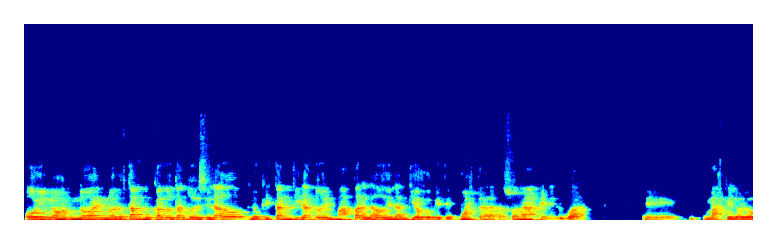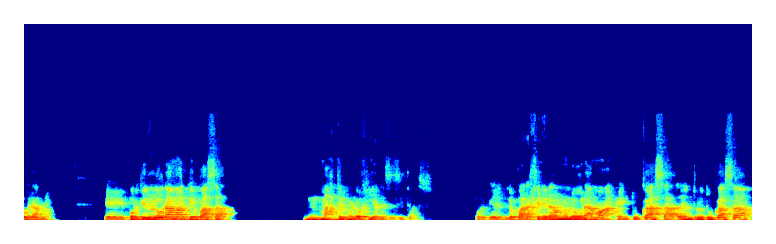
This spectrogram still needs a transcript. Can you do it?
hoy no, no, lo están buscando tanto de ese lado, lo que están tirando es más para el lado del anteojo que te muestra la persona en el lugar, eh, más que el holograma. Eh, porque el holograma, ¿qué pasa? Más tecnología necesitas. Porque lo, para generar un holograma en tu casa, dentro de tu casa,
